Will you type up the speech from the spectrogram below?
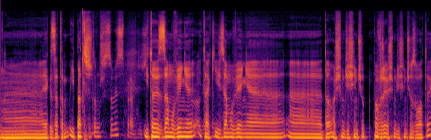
E, Jak zatem, I patrz. To muszę sobie sprawdzić. I to jest zamówienie, i tak, i zamówienie e, do 80, powyżej 80 zł.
